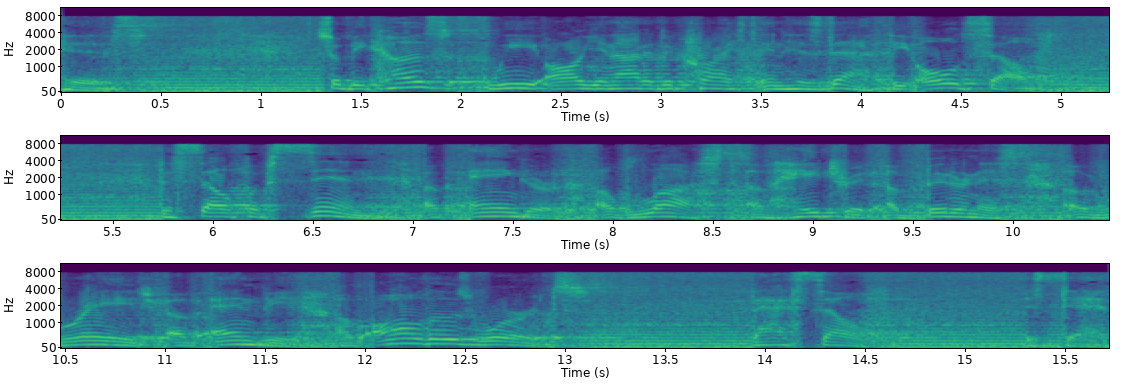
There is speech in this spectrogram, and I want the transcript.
his. So because we are united to Christ in his death, the old self, the self of sin, of anger, of lust, of hatred, of bitterness, of rage, of envy, of all those words, that self is dead.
